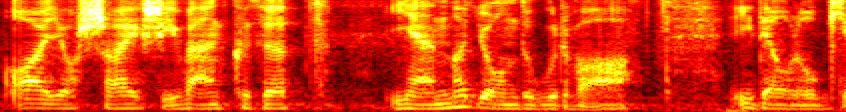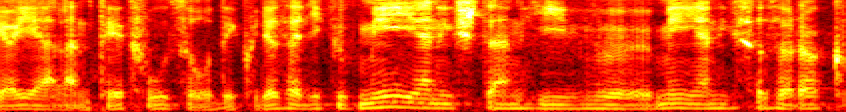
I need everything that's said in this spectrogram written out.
Aljossa és Iván között ilyen nagyon durva ideológiai ellentét húzódik, hogy az egyikük mélyen Isten hívő, mélyen hisz az örök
